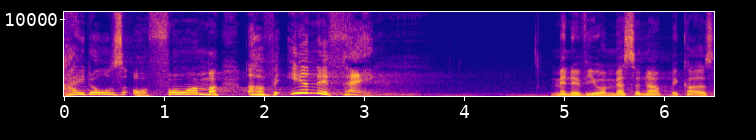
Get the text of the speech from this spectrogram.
idols or form of anything. Many of you are messing up because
